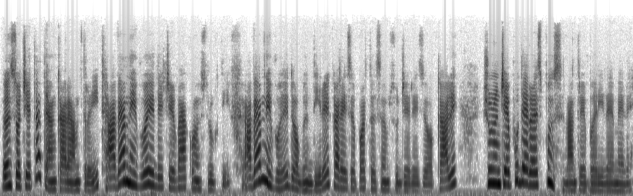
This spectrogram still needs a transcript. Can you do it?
În societatea în care am trăit, aveam nevoie de ceva constructiv. Aveam nevoie de o gândire care să poată să-mi sugereze o cale și un început de răspuns la întrebările mele,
